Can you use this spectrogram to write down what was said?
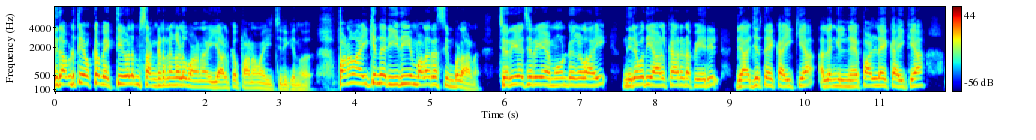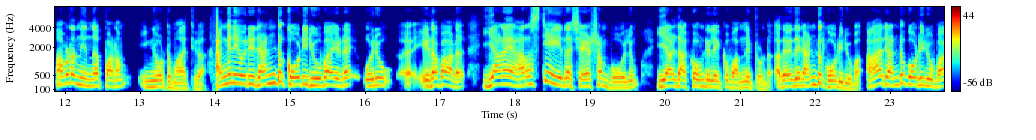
ഇത് അവിടുത്തെയൊക്കെ വ്യക്തികളും സംഘടനകളുമാണ് ഇയാൾക്ക് പണം അയച്ചിരിക്കുന്നത്. പണം അയക്കുന്ന രീതിയും വളരെ സിമ്പിളാണ് ചെറിയ ചെറിയ എമൗണ്ടുകളായി നിരവധി ആൾക്കാരുടെ പേരിൽ രാജ്യത്തേക്ക് അയക്കുക അല്ലെങ്കിൽ നേപ്പാളിലേക്ക് അയക്കുക അവിടെ നിന്ന് പണം ഇങ്ങോട്ട് മാറ്റുക. അങ്ങനെ ഒരു രണ്ട് കോടി രൂപയുടെ ഒരു ഇടപാട് ഇയാളെ അറസ്റ്റ് ചെയ്ത ശേഷം പോലും ഇയാളുടെ അക്കൗണ്ടിലേക്ക് വന്നിട്ടുണ്ട്. അതായത് രണ്ട് കോടി രൂപ. ആ രണ്ട് കോടി രൂപ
